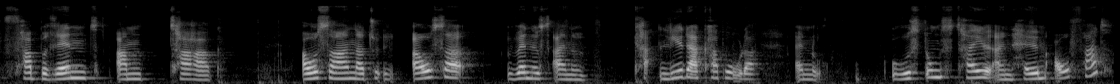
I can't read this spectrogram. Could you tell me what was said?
verbrennt am Tag. Außer, außer wenn es eine Lederkappe oder ein Rüstungsteil, einen Helm aufhat,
